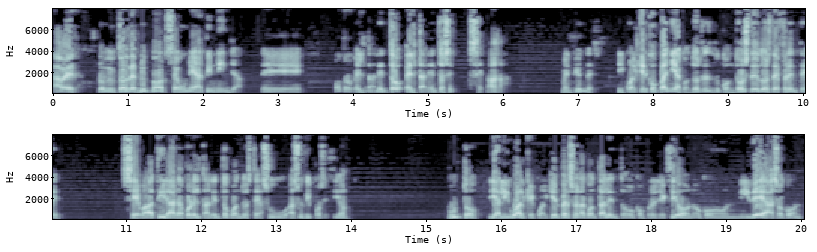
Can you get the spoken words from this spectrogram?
A ver, productor de Bloodborne se une a Team Ninja. Eh, Otro que el talento, el talento se, se paga. ¿Me entiendes? Y cualquier compañía con dos, con dos dedos de frente se va a tirar a por el talento cuando esté a su, a su disposición. Punto. Y al igual que cualquier persona con talento o con proyección o con ideas o con...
